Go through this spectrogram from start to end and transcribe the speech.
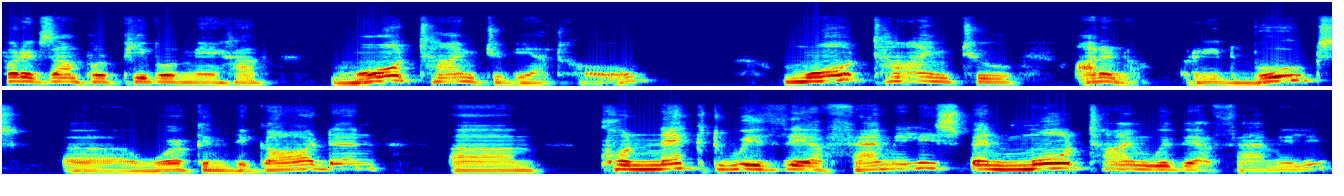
For example, people may have more time to be at home, more time to, I don't know, read books, uh, work in the garden, um, connect with their family, spend more time with their family.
